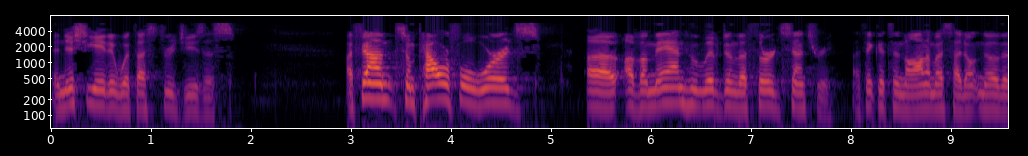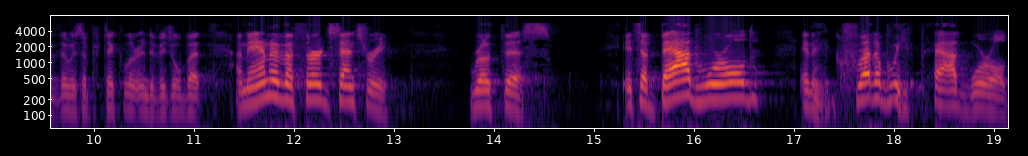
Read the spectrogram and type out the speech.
initiated with us through Jesus. I found some powerful words uh, of a man who lived in the third century. I think it's anonymous. I don't know that there was a particular individual, but a man of the third century wrote this It's a bad world, an incredibly bad world.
